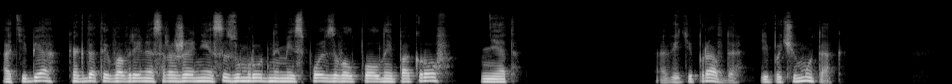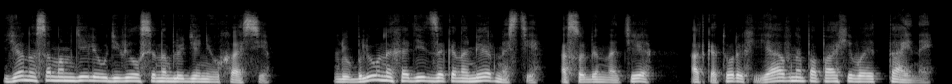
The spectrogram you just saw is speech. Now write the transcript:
А тебя, когда ты во время сражения с изумрудными использовал полный покров, нет. А ведь и правда. И почему так? Я на самом деле удивился наблюдению Хасси. Люблю находить закономерности, особенно те, от которых явно попахивает тайной.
